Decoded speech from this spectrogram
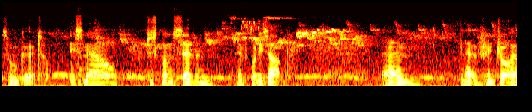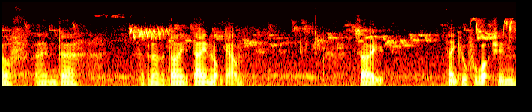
it's all good. It's now just gone seven, everybody's up. Um, let everything dry off and uh, have another day, day in lockdown. So, thank you all for watching.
